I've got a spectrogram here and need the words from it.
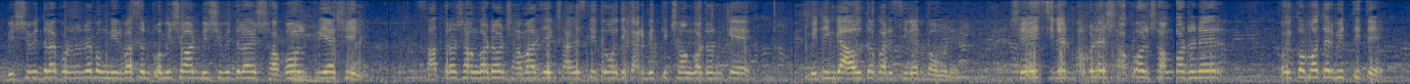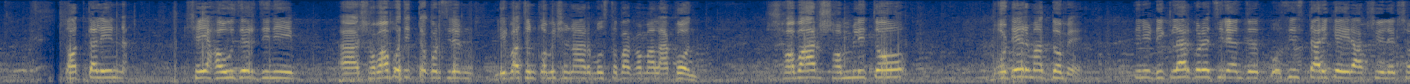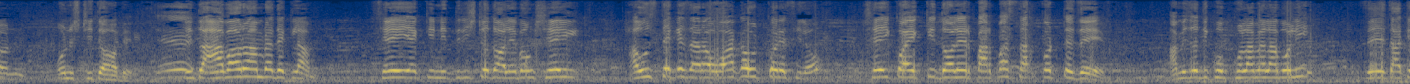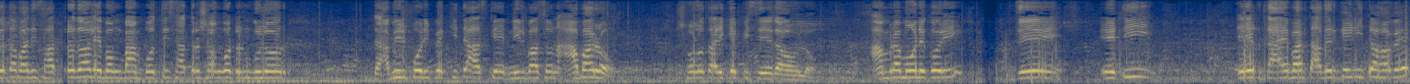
বিশ্ববিদ্যালয় প্রশাসন এবং নির্বাচন কমিশন, বিশ্ববিদ্যালয়ের সকল ক্রিয়াশীল ছাত্র সংগঠন, সামাজিক, সাংস্কৃতিক অধিকার ভিত্তিক সংগঠনকে মিটিংয়ে আহত করে সিনেট ভবনে। সেই সিনেট ভবনের সকল সংগঠনের ঐকমতের ভিত্তিতে তৎকালীন সেই হাউজের যিনি সভাপতিত্ব করছিলেন নির্বাচন কমিশনার মোস্তফা কামাল আকন্দ, সবার সম্মিলিত ভোটের মাধ্যমে তিনি ডিক্লেয়ার করেছিলেন যে পঁচিশ তারিখে এই রাষ্ট্রীয় ইলেকশন অনুষ্ঠিত হবে। কিন্তু আবারও আমরা দেখলাম সেই একটি নির্দিষ্ট দল এবং সেই হাউস থেকে যারা ওয়াক আউট করেছিল, সেই কয়েকটি দলের পারপাস সার্ভ করতে যে আমি যদি খুব খোলামেলা বলি, যে জাতীয়তাবাদী ছাত্রদল এবং বামপন্থী ছাত্র সংগঠনগুলোর দাবির পরিপ্রেক্ষিতে আজকে নির্বাচন আবারও ষোলো তারিখে পিছিয়ে দেওয়া হলো। আমরা মনে করি যে এটি এর দায়ভার তাদেরকেই নিতে হবে।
